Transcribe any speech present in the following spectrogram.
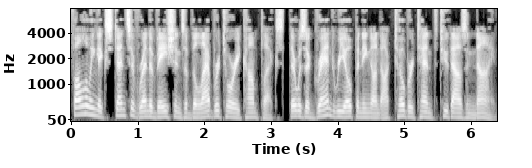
Following extensive renovations of the laboratory complex, there was a grand reopening on October 10, 2009.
